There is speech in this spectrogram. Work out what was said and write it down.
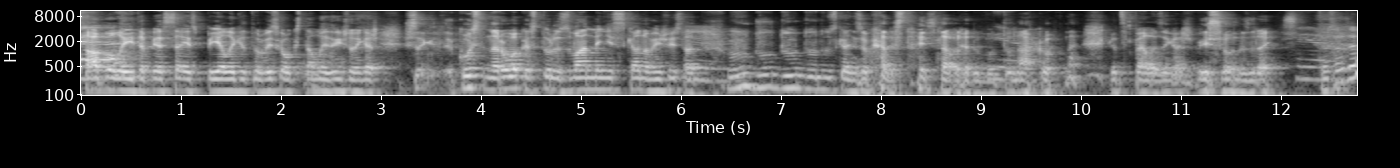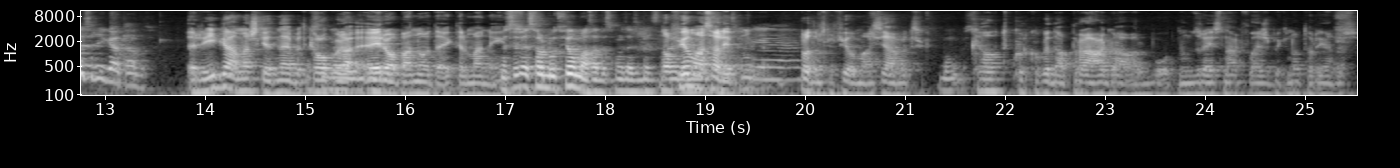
stabulīte pie sejas pielika, tur viss kaut kas tam līdzīgs. Viņš vienkārši kustina rokas, tur zvaniņas skan, un viņš visu tādu Mm. du, du, du, du, skaņas kaut kādas taisnās, tā varētu būt tu nākotnē, kad spēlē vienkārši visu un uzreiz. Tu esi redzējis Rīgā tādus? Rīgā man šķiet, ne, bet Es kaut kur Eiropā noteikti ar mani. Es, es varbūt filmās tādas mazliet, bet... No filmās arī, nu, protams, ka filmās, jā, bet kaut kur kaut kādā Prāgā varbūt, un uzreiz nāk flashback no turienes.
